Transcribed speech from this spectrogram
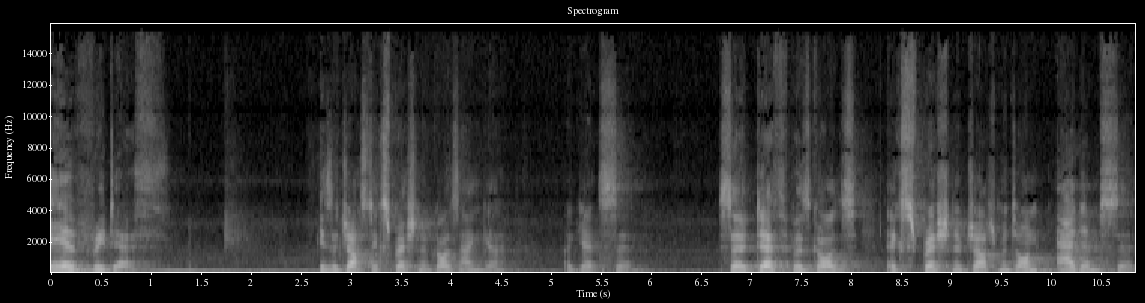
every death is a just expression of God's anger against sin. So death was God's expression of judgment on Adam's sin.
